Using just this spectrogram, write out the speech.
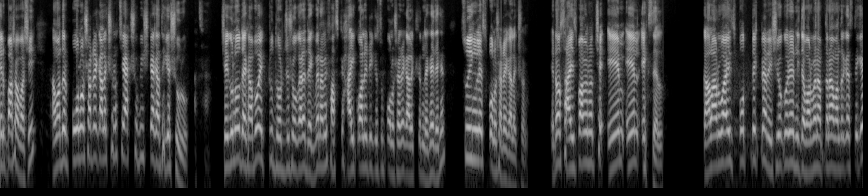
এর পাশাপাশি আমাদের পোলো শার্টের কালেকশন হচ্ছে একশো বিশ টাকা থেকে শুরু। আচ্ছা। সেগুলোও দেখাবো একটু ধৈর্য সহকারে দেখবেন। আমি ফার্স্টে হাই কোয়ালিটি কিছু পোলো শার্টের কালেকশন দেখাই দেখেন। সুইংলেস পোলো শার্টের কালেকশন এটাও সাইজ পাবেন হচ্ছে M L XL colour wise প্রত্যেকটা রেশিও করে নিতে পারবেন আপনারা আমাদের কাছ থেকে।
